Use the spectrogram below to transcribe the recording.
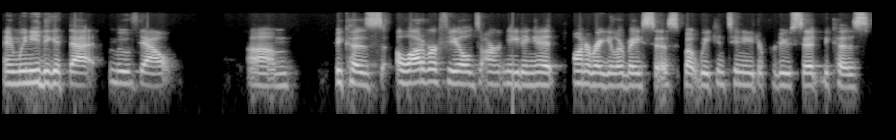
and we need to get that moved out. Um, because a lot of our fields aren't needing it on a regular basis, but we continue to produce it because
